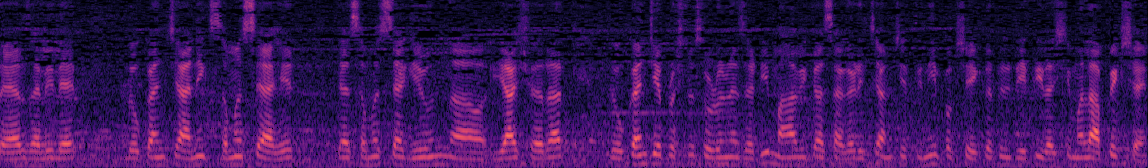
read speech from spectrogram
तयार झालेले आहेत. लोकांच्या अनेक समस्या आहेत. त्या समस्या घेऊन या शहरात लोकांचे प्रश्न सोडवण्यासाठी महाविकास आघाडीचे आमचे तिन्ही पक्ष एकत्रित येतील अशी मला अपेक्षा आहे.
